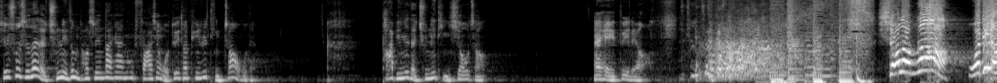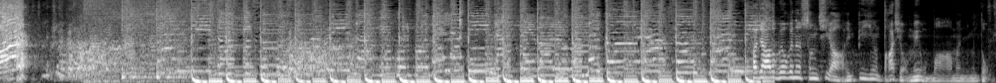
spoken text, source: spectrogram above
其实说实在，在群里这么长时间，大家还能发现我对他平时挺照顾的。他平时在群里挺嚣张。哎，对了，小冷啊，我的儿！大家都不要跟他生气啊，因为毕竟打小没有妈妈，你们懂。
